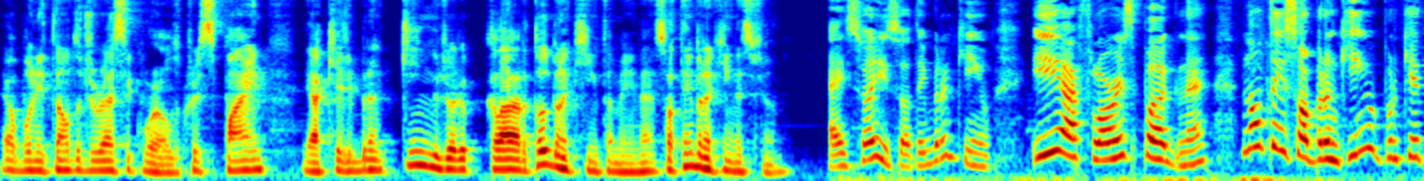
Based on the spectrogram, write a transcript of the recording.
é o bonitão do Jurassic World. Chris Pine é aquele branquinho de olho claro, todo branquinho também, né? Só tem branquinho nesse filme. É isso aí, só tem branquinho. E a Florence Pug, né? Não tem só branquinho, porque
